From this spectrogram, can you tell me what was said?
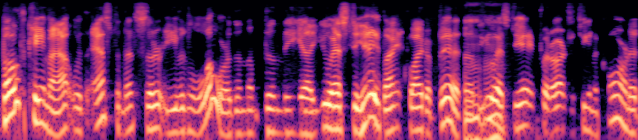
both came out with estimates that are even lower than the, than the uh, USDA by quite a bit. Uh, mm-hmm. The USDA put Argentina corn at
